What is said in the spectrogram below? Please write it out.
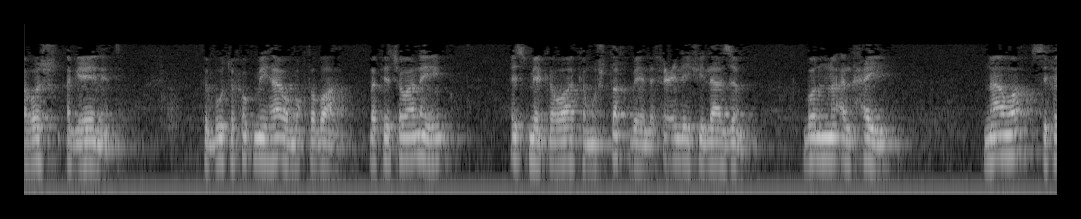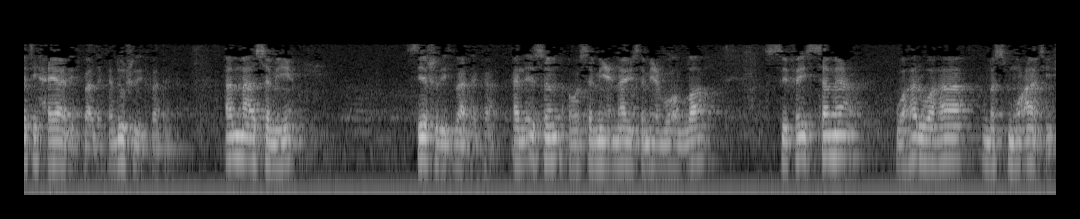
أوش أجينت ثبوت حكمها ومقتضاها بفيتشواني اسمك واك مشتق به لفعل في لازم. بنمنا الحي ناوى صفة حياة إثباتك دوش إثباتك أما السميع سيش إثباتك الاسم أو سميع ناوي سميع بو الله صفي سمع وهروها مسموعاتش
